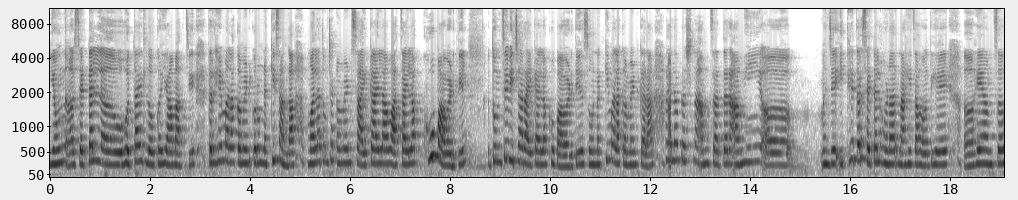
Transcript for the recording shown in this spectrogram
येऊन सेटल होत आहेत लोक यामागची? तर हे मला कमेंट करून नक्की सांगा. मला तुमच्या कमेंट्स ऐकायला वाचायला खूप आवडतील. तुमचे विचार ऐकायला खूप आवडतील. सो नक्की मला कमेंट करा. पहिला प्रश्न आमचा. तर आम्ही म्हणजे इथे तर सेटल होणार नाहीच आहोत. हे हे आमचं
